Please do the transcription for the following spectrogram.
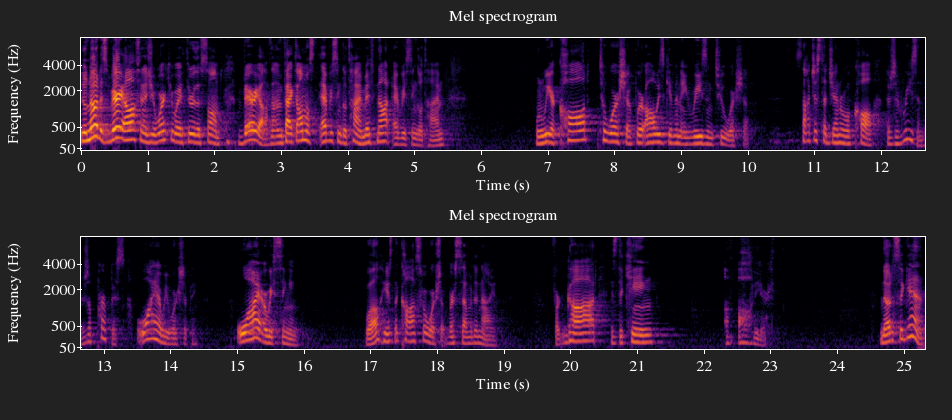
You'll notice very often as you work your way through the Psalms, very often, in fact, almost every single time, if not every single time, when we are called to worship, we're always given a reason to worship. It's not just a general call, there's a reason, there's a purpose. Why are we worshiping? Why are we singing? Well, here's the cause for worship, verse 7 to 9. For God is the King of all the earth. Notice again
